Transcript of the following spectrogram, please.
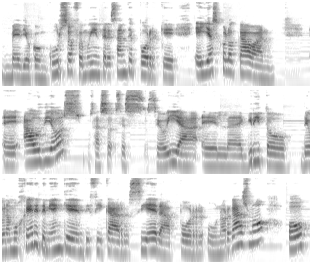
medio concurso fue muy interesante porque ellas colocaban eh, audios, o sea, se, se, oía el eh, grito de una mujer y tenían que identificar si era por un orgasmo o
